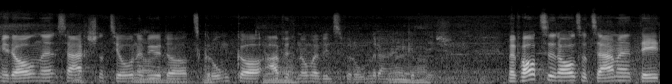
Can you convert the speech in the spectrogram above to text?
mit allen sechs Stationen Ja, würde ja. da zu Grund gehen, einfach nur, weil es verunreinigt Ja, ja. ist. Man fasst also zusammen, äh,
